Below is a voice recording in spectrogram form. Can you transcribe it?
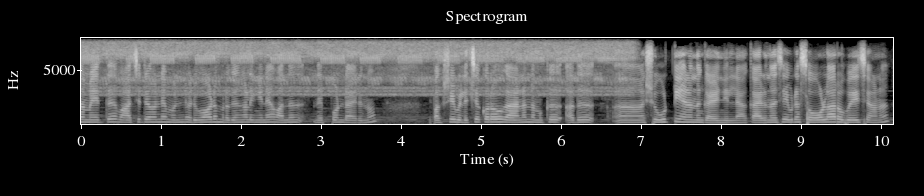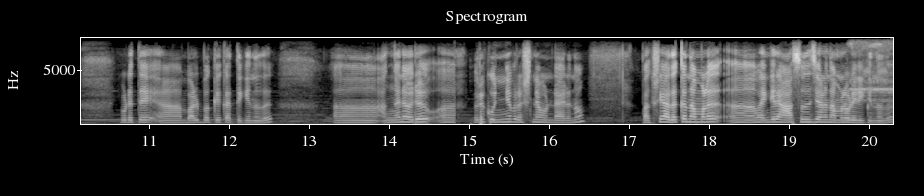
സമയത്ത് വാച്ച് ടവറിന്റെ മുന്നിൽ ഒരുപാട് മൃഗങ്ങൾ ഇങ്ങനെ വന്ന് നിൽപ്പുണ്ടായിരുന്നു പക്ഷേ വെളിച്ചക്കുറവ് കാരണം നമുക്ക് അത് ഷൂട്ട് ചെയ്യാനൊന്നും കഴിഞ്ഞില്ല. കാരണം എന്ന് വെച്ചാൽ ഇവിടെ സോളാർ ഉപയോഗിച്ചാണ് ഇവിടുത്തെ ബൾബൊക്കെ കത്തിക്കുന്നത്. അങ്ങനെ ഒരു ഒരു കുഞ്ഞു പ്രശ്നം ഉണ്ടായിരുന്നു പക്ഷേ അതൊക്കെ നമ്മൾ ഭയങ്കര ആസ്വദിച്ചാണ് നമ്മളിവിടെ ഇരിക്കുന്നത്.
